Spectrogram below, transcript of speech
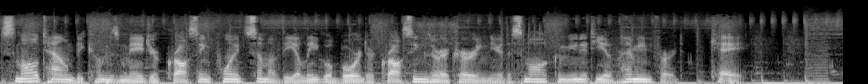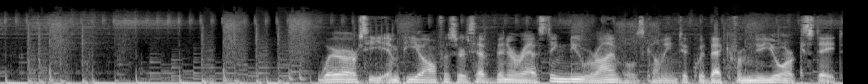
Small town becomes major crossing point Some of the illegal border crossings are occurring near the small community of Hemmingford, K. Where RCMP officers have been arresting new arrivals coming to Quebec from New York State.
